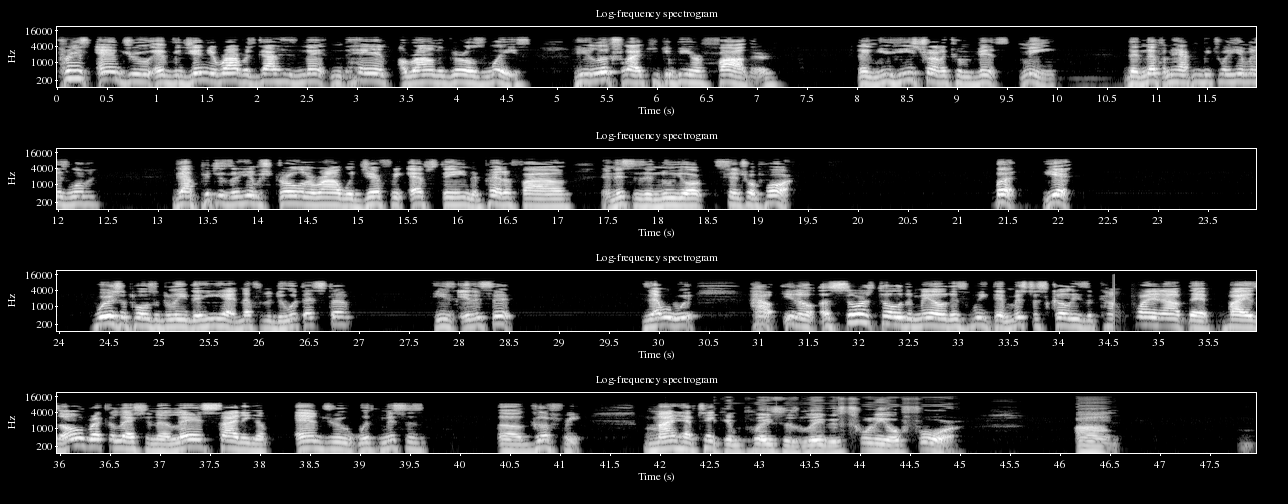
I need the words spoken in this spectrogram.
Prince Andrew and Virginia Roberts got his hand around the girl's waist. He looks like he could be her father. And you, he's trying to convince me that nothing happened between him and his woman. Got pictures of him strolling around with Jeffrey Epstein, the pedophile, and this is in New York Central Park. But yet, we're supposed to believe that he had nothing to do with that stuff. He's innocent. Is that what we're? How you know? A source told the Mail this week that Mr. Scully's account pointed out that by his own recollection, the alleged sighting of Andrew with Mrs. Uh, Giuffre might have taken place as late as 2004. Um.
